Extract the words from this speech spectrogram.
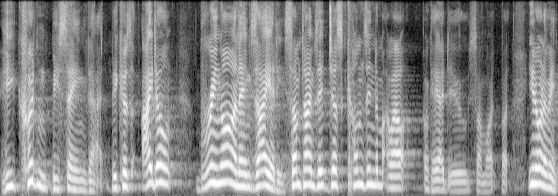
He couldn't be saying that because I don't bring on anxiety. Sometimes it just comes into my, well, okay, I do somewhat, but you know what I mean.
